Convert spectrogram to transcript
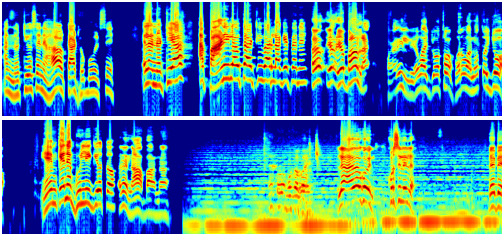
આ નટિયો છે ને હાવ ટાઢો બોલ છે. એલા નટિયા આ પાણી લાવતા આટલી વાર લાગે તને? એ એ- એ બા પાણી લેવા ગયો તો ભરવા નતો ગયો. એમ કે ને ભૂલી ગયો તો. અરે ના બા ના. શું કરો મોટા ભાઈ? લે આવ્યો ગોવિંદ ખુરશી લઈ લે. બે બે.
